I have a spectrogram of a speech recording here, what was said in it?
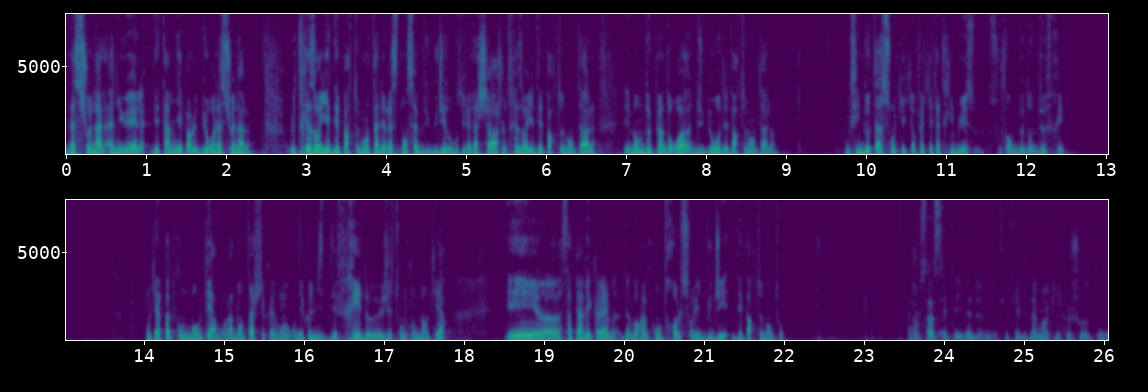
nationale annuelle déterminée par le Bureau national. Le trésorier départemental est responsable du budget dont il a la charge. Le trésorier départemental est membre de plein droit du Bureau départemental. Donc c'est une dotation qui, en fait, est attribuée sous, forme de notes de frais. Donc il n'y a pas de compte bancaire. Bon, l'avantage, c'est quand même on, économise des frais de gestion de compte bancaire. Et euh, ça permet quand même d'avoir un contrôle sur les budgets départementaux. Alors ça, c'est évidemment quelque chose de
